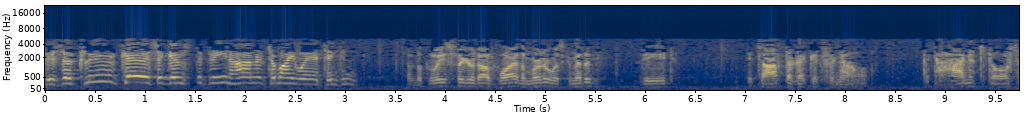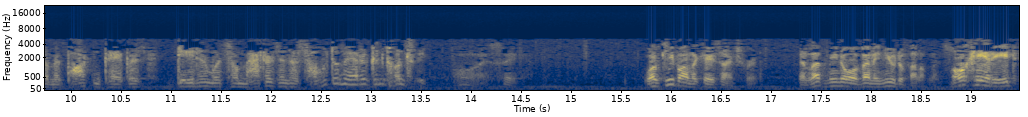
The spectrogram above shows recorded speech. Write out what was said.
'Tis a clear case against the Green Hornet, to my way of thinking. Have the police figured out why the murder was committed? Reed, it's off the record for now. But the Hornet stole some important papers dealing with some matters in a South American country. Oh, I see. Well, keep on the case, Axford, and let me know of any new developments. Okay, Reed.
